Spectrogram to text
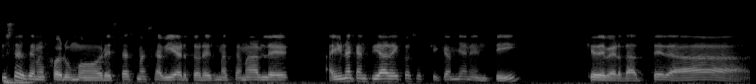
tú estás de mejor humor, estás más abierto, eres más amable. Hay una cantidad de cosas que cambian en ti que de verdad te da,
